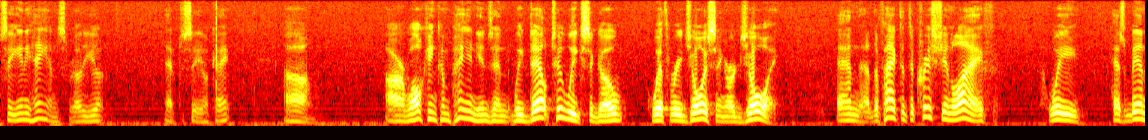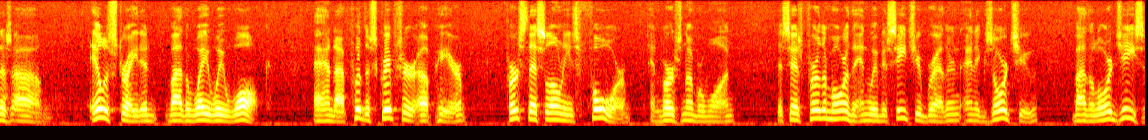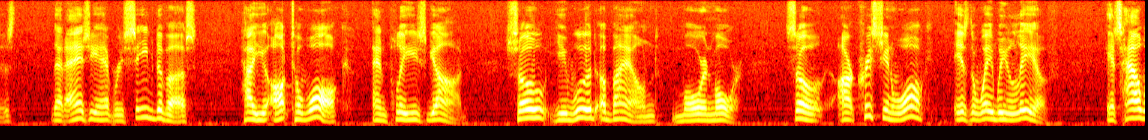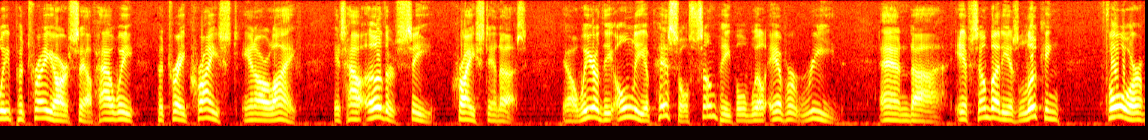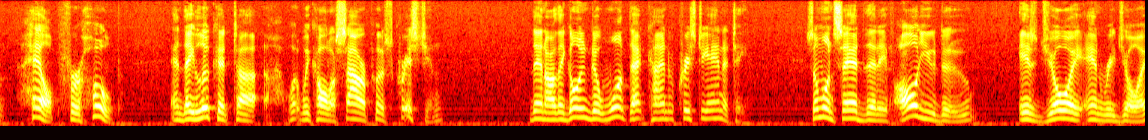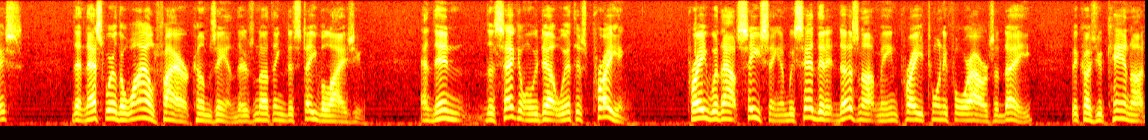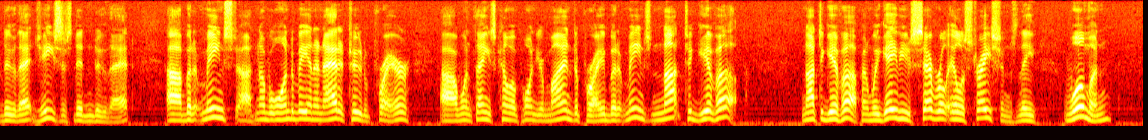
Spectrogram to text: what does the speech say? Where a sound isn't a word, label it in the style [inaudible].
don't see any hands, brother. You have to see, okay? Uh, our walking companions, and we dealt two weeks ago with rejoicing or joy. And uh, the fact that the Christian life we has been uh, illustrated by the way we walk. And I put the scripture up here, 1 Thessalonians 4 and verse number 1, that says, Furthermore, then, we beseech you, brethren, and exhort you by the Lord Jesus, that as ye have received of us how ye ought to walk and please God, so ye would abound more and more. So our Christian walk is the way we live. It's how we portray ourselves, how we portray Christ in our life. It's how others see Christ in us. Know, we are the only epistle some people will ever read. And uh, if somebody is looking for help, for hope, and they look at uh, what we call a sourpuss Christian, then are they going to want that kind of Christianity? Someone said that if all you do is joy and rejoice, then that's where the wildfire comes in. There's nothing to stabilize you. And then the second one we dealt with is praying. Pray without ceasing. And we said that it does not mean pray 24 hours a day because you cannot do that. Jesus didn't do that. Uh, but it means, uh, number one, to be in an attitude of prayer uh, when things come upon your mind to pray, but it means not to give up. Not to give up. And we gave you several illustrations. The woman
